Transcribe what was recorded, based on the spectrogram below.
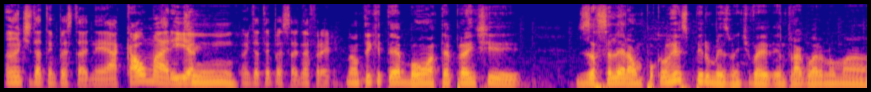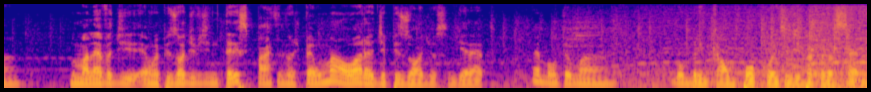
antes da tempestade, né? A calmaria Sim. antes da tempestade, né, Fred? Não, tem que ter, é bom, até pra gente desacelerar um pouco. Um respiro mesmo. A gente vai entrar agora numa. numa leva de. É um episódio dividido em três partes, então, tipo, é uma hora de episódio, assim, direto. É bom ter uma. Bom brincar um pouco antes de ir pra coisa séria.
